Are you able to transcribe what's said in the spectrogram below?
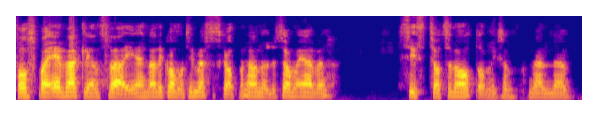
Forsberg är verkligen Sverige när det kommer till mästerskapen här nu. Det såg man ju även sist 2018 liksom. Men eh, Eh,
